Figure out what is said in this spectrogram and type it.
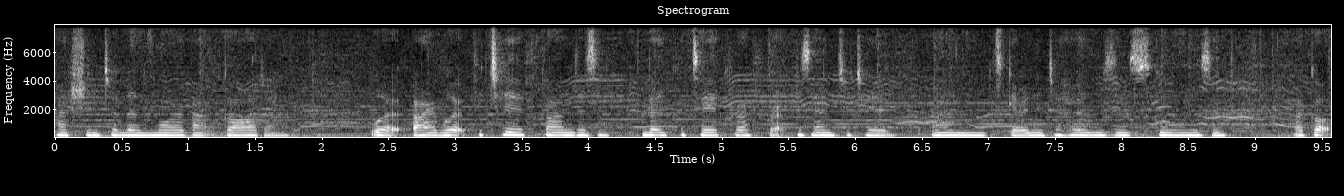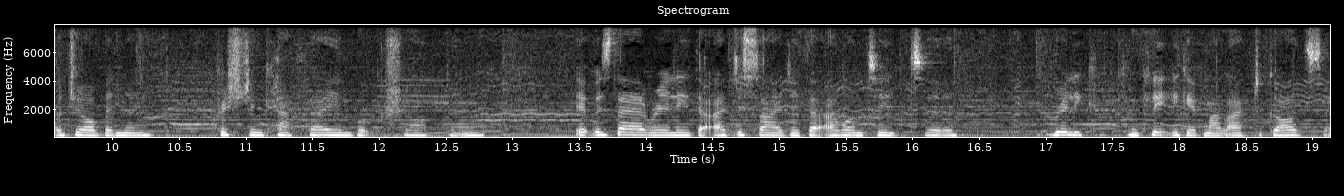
passion to learn more about God. I work, I work for Tearfund as a local Tearcraft representative and going into homes and schools and I got a job in a Christian cafe and bookshop and it was there really that I decided that I wanted to really completely give my life to God so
